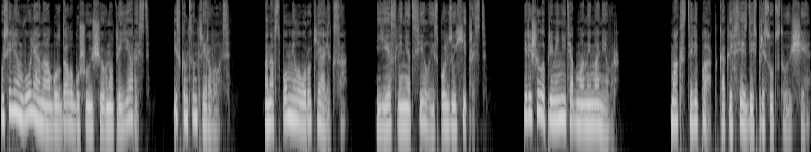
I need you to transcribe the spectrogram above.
Усилием воли она обуздала бушующую внутри ярость и сконцентрировалась. Она вспомнила уроки Алекса. «Если нет силы, используй хитрость». И решила применить обманный маневр. Макс — телепат, как и все здесь присутствующие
